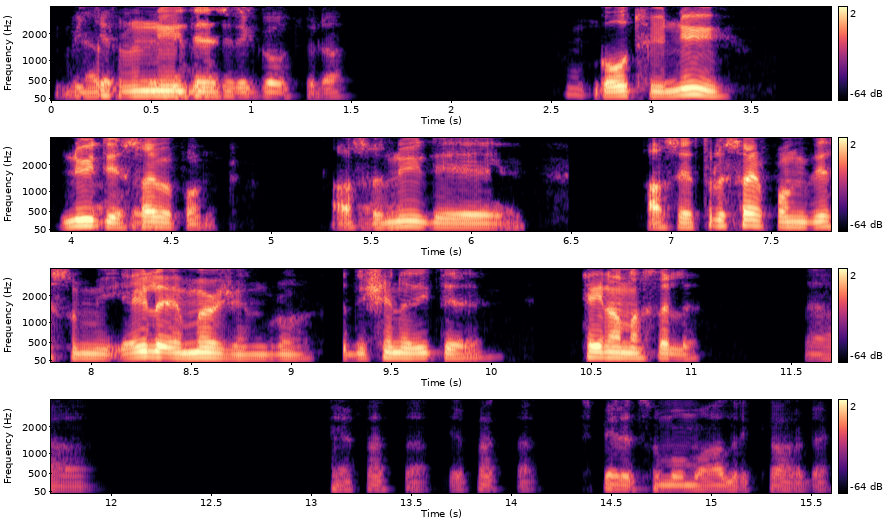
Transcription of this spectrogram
Jag Vilket, tror nu vilket är det det go-to då? go to nu. Nu det är Alltså. Cyberpunk. Alltså Ja. nu det Alltså jag tror Cyberpunk det är som, jag gillar immersion bror. Du känner lite, helt annat ställe. Ja. Jag fattar, jag fattar. Spelet som Momo aldrig klarade.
